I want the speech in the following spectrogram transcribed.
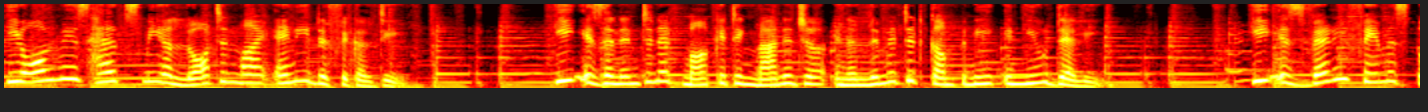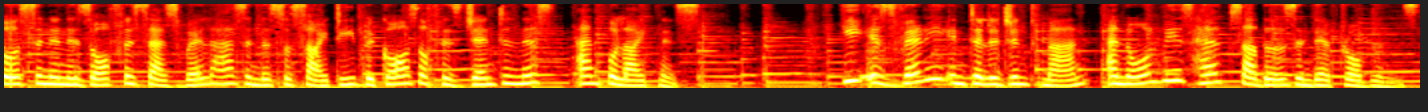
He always helps me a lot in my any difficulty. He is an internet marketing manager in a limited company in New Delhi. He is very famous person in his office as well as in the society because of his gentleness and politeness. He is very intelligent man and always helps others in their problems.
